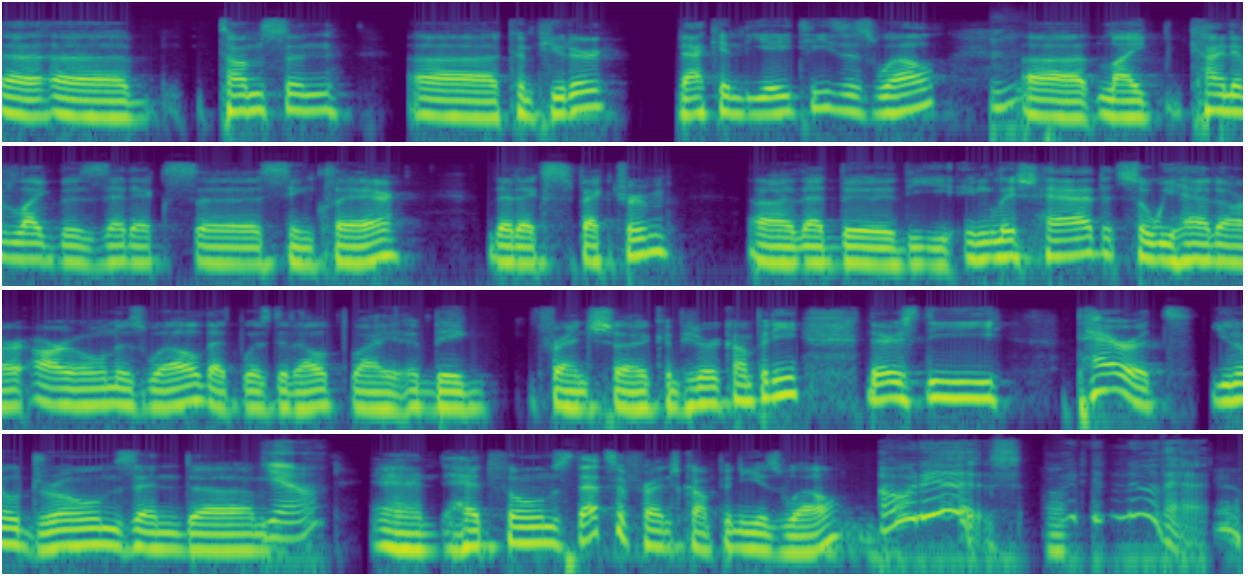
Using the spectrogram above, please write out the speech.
a, a Thomson uh, computer back in the 80s as well, mm-hmm. uh, like kind of like the ZX uh, Sinclair that X Spectrum uh, that the the English had. So we had our our own as well that was developed by a big French uh, computer company. There's the Parrot, you know, drones and um, yeah, and headphones. That's a French company as well. Oh, it is. Uh, I didn't know that. Yeah.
